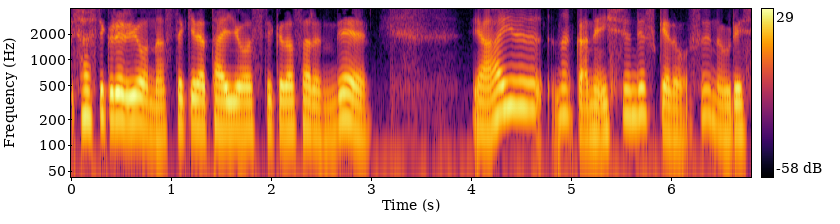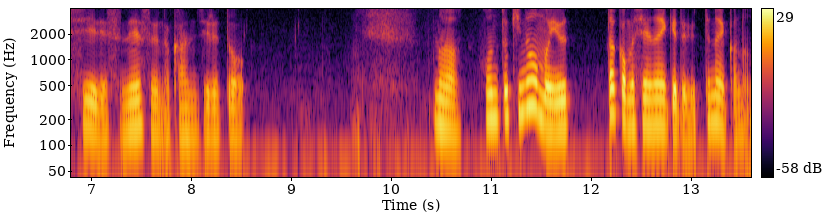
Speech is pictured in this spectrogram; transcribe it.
させてくれるような素敵な対応をしてくださるんで、いや、ああいう、なんかね、一瞬ですけど、そういうの嬉しいですね。そういうの感じると。まあ、ほんと昨日も言ったかもしれないけど、言ってないかな。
